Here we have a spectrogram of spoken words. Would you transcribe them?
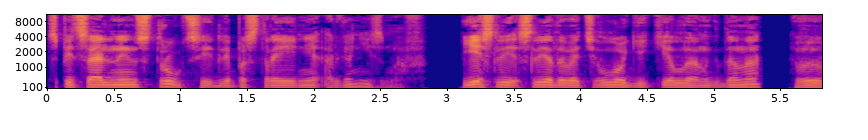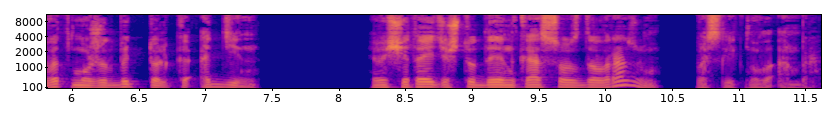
специальные инструкции для построения организмов. Если следовать логике Лэнгдона, вывод может быть только один. — Вы считаете, что ДНК создал разум? — воскликнула Амбра.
